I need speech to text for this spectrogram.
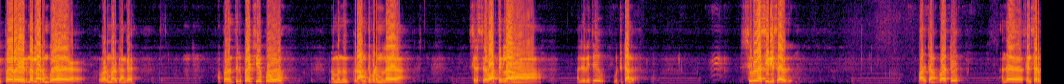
இப்போ ஒரு இயக்குனர்லாம் ரொம்ப ஓரமாக இருக்காங்க. அப்புறம் திருப்பாச்சி அப்போது நம்ம இந்த கிராமத்து படம்ல சில சில வார்த்தைகள்லாம் அதில் விட்டுட்டாங்க. சிவகாசி ரிலீஸ் ஆகுது பார்த்துட்டாங்க. பார்த்துட்டு அந்த சென்சார்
